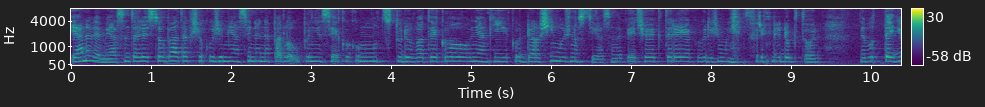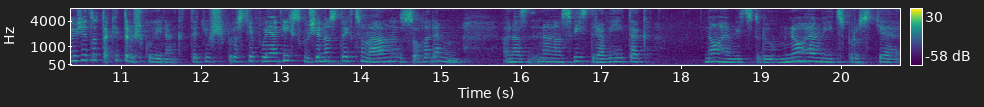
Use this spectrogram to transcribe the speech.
já nevím, já jsem tehdy z toho byla tak v šoku, že mě asi nenapadlo úplně si jako moc studovat jako nějaký jako další možnosti. Já jsem takový člověk, který jako když mu něco řekne doktor, nebo teď už je to taky trošku jinak. Teď už prostě po nějakých zkušenostech, co mám s ohledem na, na svý zdraví, tak mnohem víc studuju, mnohem víc prostě uh,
